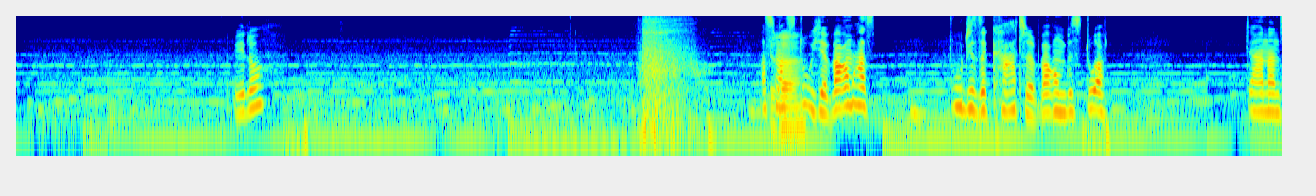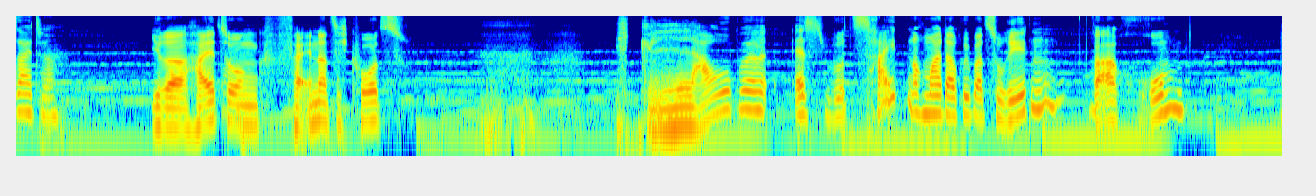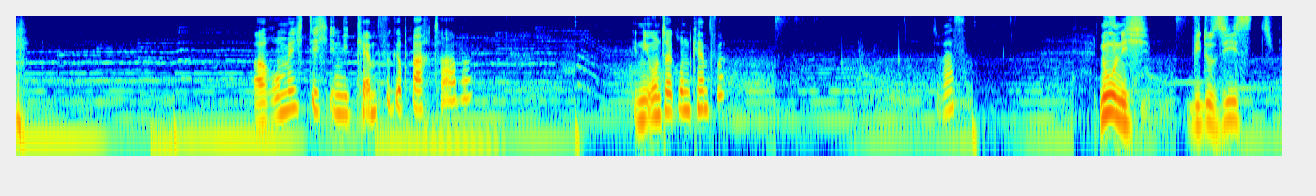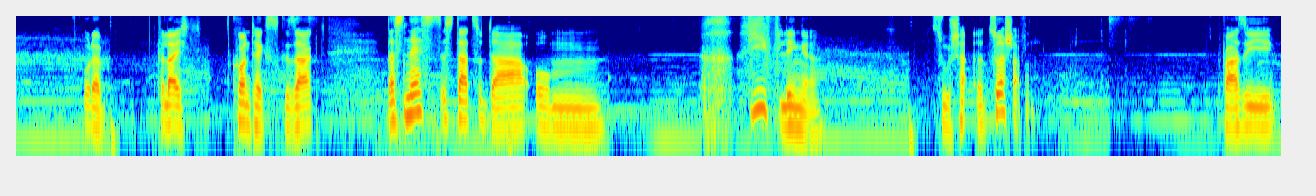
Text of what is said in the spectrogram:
Velo? Was Ihre- machst du hier? Warum hast du diese Karte? Warum bist du auf der anderen Seite? Ihre Haltung verändert sich kurz. Ich glaube, es wird Zeit, nochmal darüber zu reden, warum. Warum ich dich in die Kämpfe gebracht habe? In die Untergrundkämpfe? Was? Nun, ich, wie du siehst, oder vielleicht Kontext gesagt, das Nest ist dazu da, um Tieflinge zu, äh, zu erschaffen. Quasi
